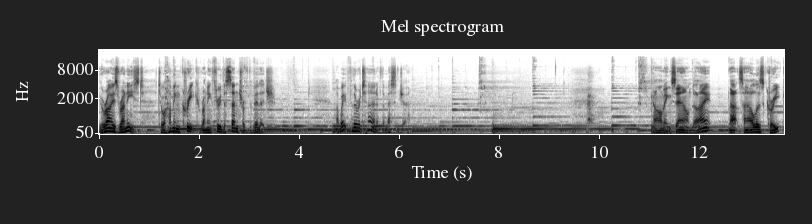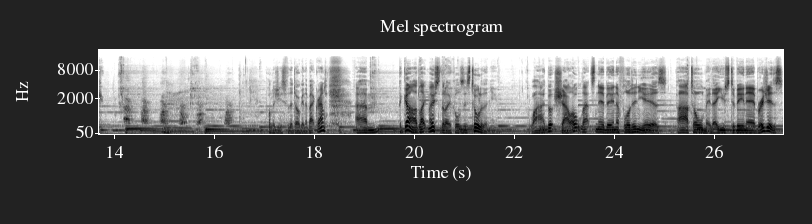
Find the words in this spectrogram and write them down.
Your eyes run east to a humming creek running through the centre of the village. I wait for the return of the messenger. Calming sound, eh? That's Howler's Creek. Apologies for the dog in the background. Um, the guard, like most of the locals, is taller than you. Wide but shallow, that's near being a flood in years. Pa told me there used to be near bridges.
